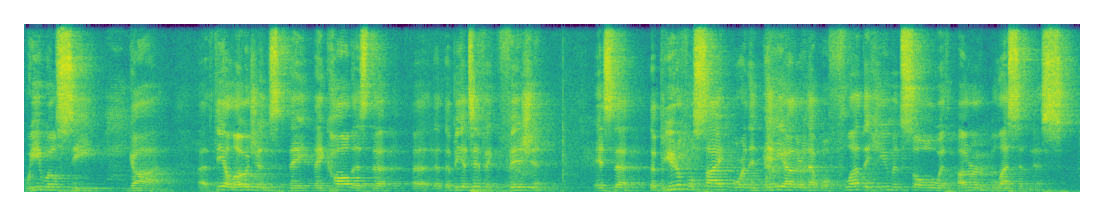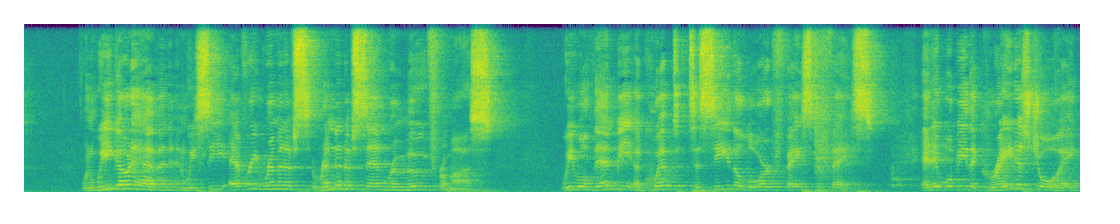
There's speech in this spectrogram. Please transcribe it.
We will see God. Uh, theologians, they, they call this the, uh, the beatific vision. It's the, the beautiful sight more than any other that will flood the human soul with utter blessedness. When we go to heaven and we see every remnant of, remnant of sin removed from us, we will then be equipped to see the Lord face to face. And it will be the greatest joy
